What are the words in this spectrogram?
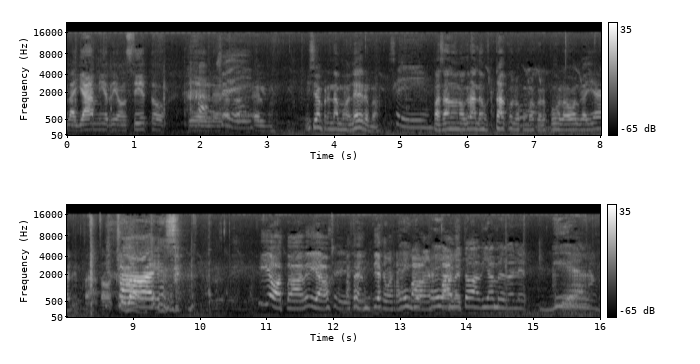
la Yami, Rioncito, el- el- el- y siempre andamos alegres, va. Sí. Pasando unos grandes obstáculos como el que le puso la Olga ayer y todo yo todavía hasta sentía que me raspaban la ey, a mí espalda. todavía me duele bien.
